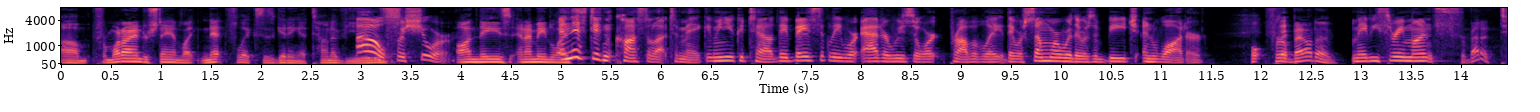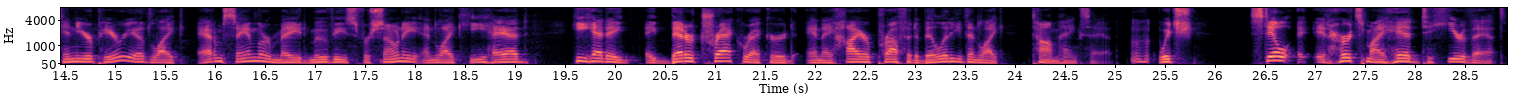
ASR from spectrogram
um, from what I understand, like Netflix is getting a ton of views. oh, for sure. on these, and I mean, like, and this didn't cost a lot to make. I mean, you could tell they basically were at a resort. Probably they were somewhere where there was a beach and water. well, for about a Maybe three months. for about a 10 year period like adam sandler made movies for sony and like he had he had a, a better track record and a higher profitability than like tom hanks had which still it- hurts my head to hear that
